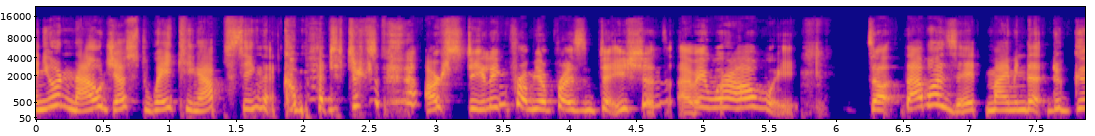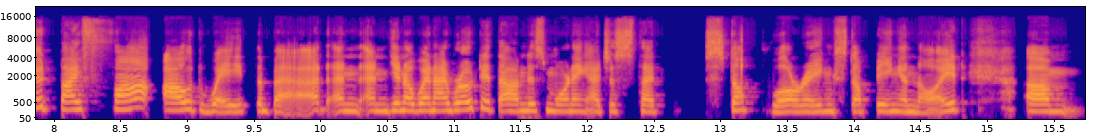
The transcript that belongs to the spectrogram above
and you're now just waking up seeing that competitors are stealing from your presentations. I mean, where are we? So that was it. I mean, the, the good by far outweighed the bad. And and you know, when I wrote it down this morning, I just said, stop worrying, stop being annoyed. Um,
